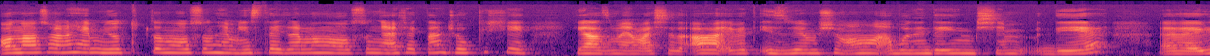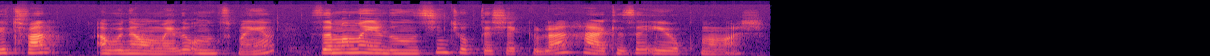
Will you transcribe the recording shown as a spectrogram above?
Ondan sonra hem YouTube'dan olsun hem Instagram'dan olsun gerçekten çok kişi yazmaya başladı. Aa evet izliyormuşum ama abone değilmişim diye. Ee, lütfen abone olmayı da unutmayın. Zaman ayırdığınız için çok teşekkürler. Herkese iyi okumalar.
